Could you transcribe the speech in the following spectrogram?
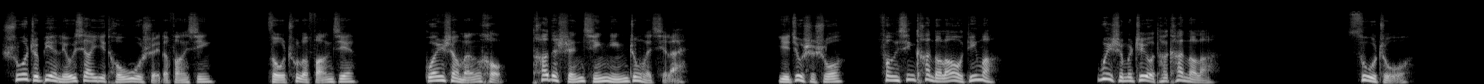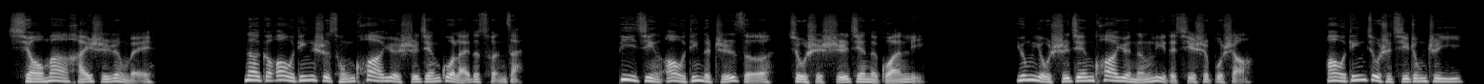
说着便留下一头雾水的方心。走出了房间，关上门后，他的神情凝重了起来。也就是说，方心看到了奥丁吗？为什么只有他看到了？宿主小曼还是认为那个奥丁是从跨越时间过来的存在。毕竟，奥丁的职责就是时间的管理，拥有时间跨越能力的骑士不少，奥丁就是其中之一。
